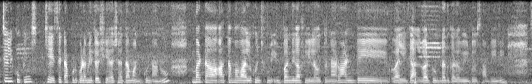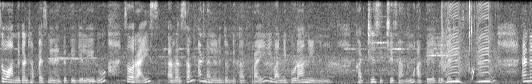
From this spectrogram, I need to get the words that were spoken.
యాక్చువల్లీ కుకింగ్ చేసేటప్పుడు కూడా మీతో షేర్ చేద్దాం అనుకున్నాను. బట్ అత్తమ్మ వాళ్ళు కొంచెం ఇబ్బందిగా ఫీల్ అవుతున్నారు. అంటే వాళ్ళకి అలవాటు ఉండదు కదా వీడియోస్ అవిని. సో అందుకని చెప్పేసి నేనైతే తీయలేదు. సో రైస్ రసం అండ్ అలానే దొండకాయ ఫ్రై ఇవన్నీ కూడా నేను కట్ చేసి ఇచ్చేసాను. అత్తయ్య ప్రిపేర్ చేసుకున్నాను అండ్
